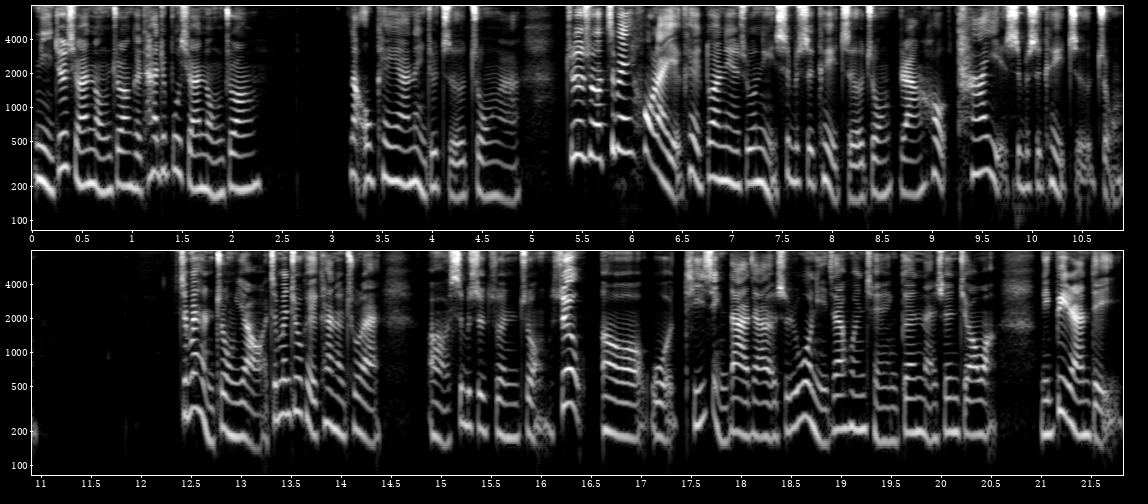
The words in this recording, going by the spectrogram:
你就喜欢浓妆，可他就不喜欢浓妆，那 OK 啊，那你就折中啊。就是说这边后来也可以锻炼，说你是不是可以折中，然后他也是不是可以折中，这边很重要啊，这边就可以看得出来啊、是不是尊重。所以呃，我提醒大家的是，如果你在婚前跟男生交往，你必然得。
